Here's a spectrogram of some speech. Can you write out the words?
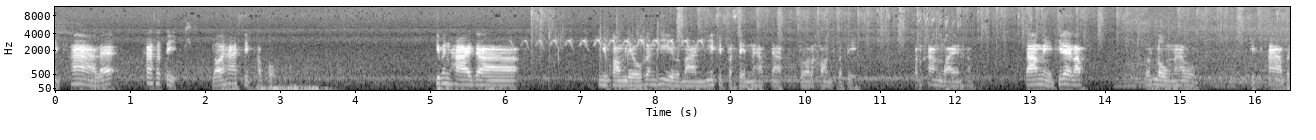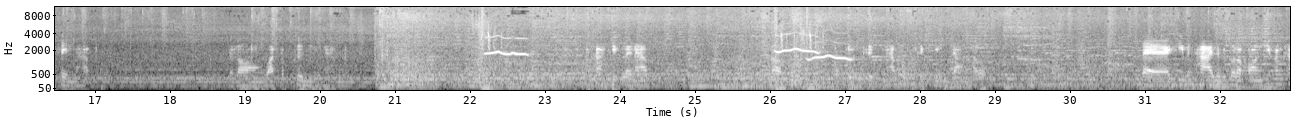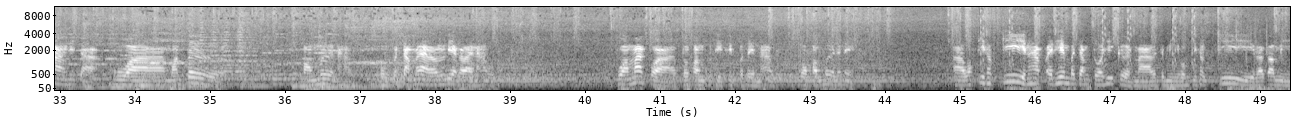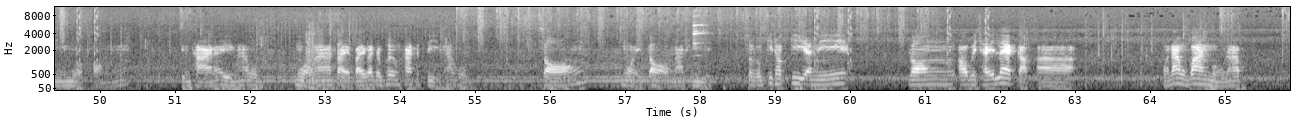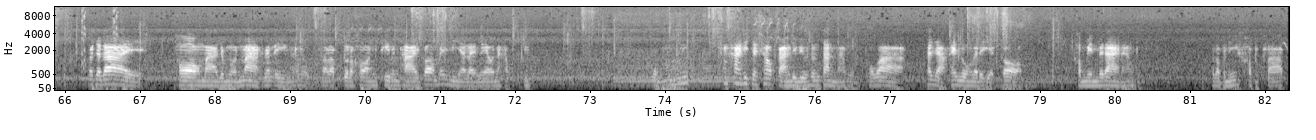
125 และค่าสติ 150 ครับผมคีมันทายจะมีความเร็วเคลื่อนที่ประมาณ 20%นะครับ จากตัวละครปกติ ค่อนข้างไวนะครับ ดาเมจที่ได้รับลดลงนะครับผม 15%นะครับ จะลองวัดกับพึ่งดูนะครับ กเลยนะครับรอบนี้ถึกถึกนะครับผมถึกจริงจังครับผมแต่คีเป็นทายจะเป็นตัวละครที่ค่อนข้างที่จะกลัวมอนเตอร์ความมืดนะครับ ผมก็จำไม่ได้แล้วเรียกอะไรนะครับผมกลัวมากกว่าตัวความปกติ10%นะครับกลัวความมืดนั่นเองอ่าวอกกี้ท็อกกี้นะครับไอเทมประจำตัวที่เกิดมาเราจะมีวอกกี้ท็อกกี้แล้วก็มีหมวกของคีเป็นทายนั่นเองนะครับผม หมวกนะใส่ไปก็จะเพิ่มค่าสตินะครับผมสองหน่วยต่อนาที ส่วนวอกกี้ท็อกกี้อันนี้ ลองเอาไปใช้แลกกับอ่าหัวหน้าหมู่บ้านหมูนะครับ ก็จะได้ทองมาจำนวนมากนั่นเองนะครับผมสำหรับตัวละครทีมเป็นทายก็ไม่มีอะไรแล้วนะครับ ผมค่อนข้างที่จะชอบการรีวิวสั้นๆนะครับผมเพราะว่าถ้าอยากให้ลงรายละเอียดก็คอมเมนต์ไม่ได้นะครับสำหรับวันนี้ขอบคุณครับ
